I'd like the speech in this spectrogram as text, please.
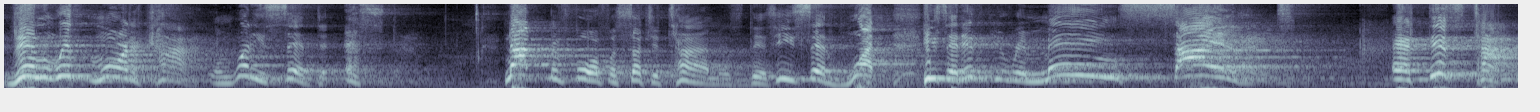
then with Mordecai and what he said to Esther, not before for such a time as this. He said, What? He said, If you remain silent at this time,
